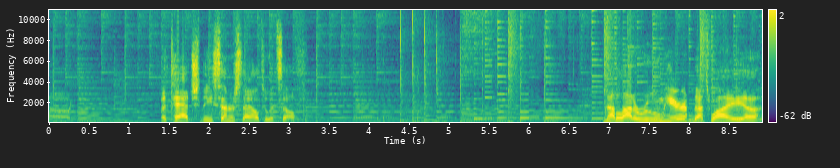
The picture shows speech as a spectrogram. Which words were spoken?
uh, attach the center stile to itself. Not a lot of room here, that's why uh,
